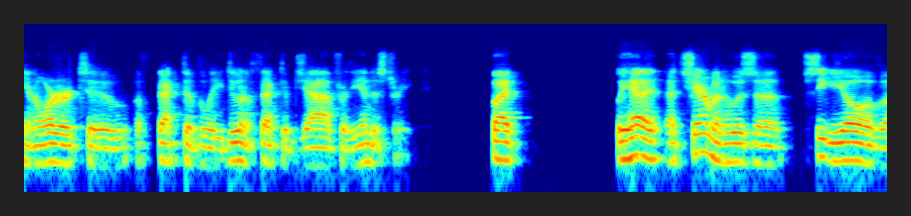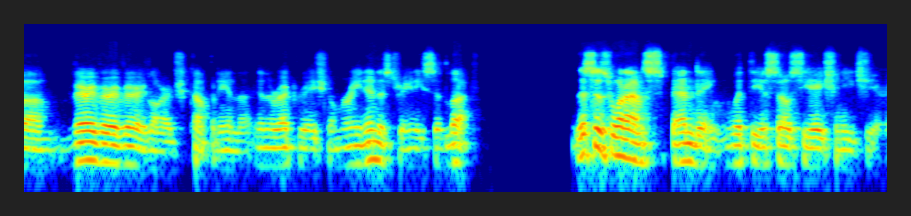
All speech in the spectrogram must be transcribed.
in order to effectively do an effective job for the industry. But we had a, a chairman who was a CEO of a very, very, very large company in the, in the recreational marine industry. And he said, look, this is what I'm spending with the association each year.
